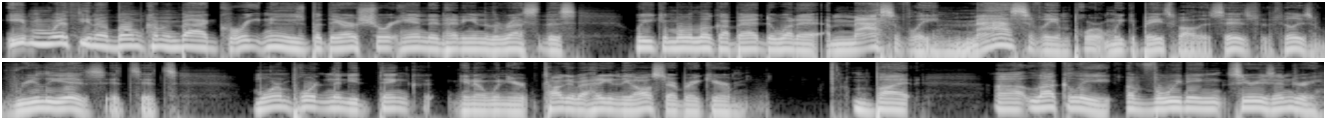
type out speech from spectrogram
Even with you know Bohm coming back, great news, but they are short-handed heading into the rest of this and we'll look up ahead to what a, a, massively, massively important week of baseball this is for the Phillies. It really is. It's it's more important than you'd think. You know, when you're talking about heading into the All Star break here, but. Uh, luckily, avoiding serious injury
